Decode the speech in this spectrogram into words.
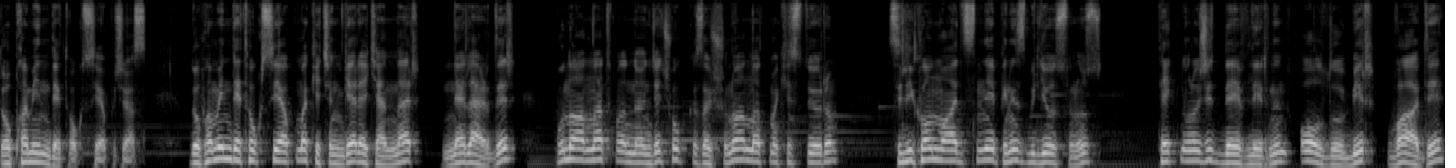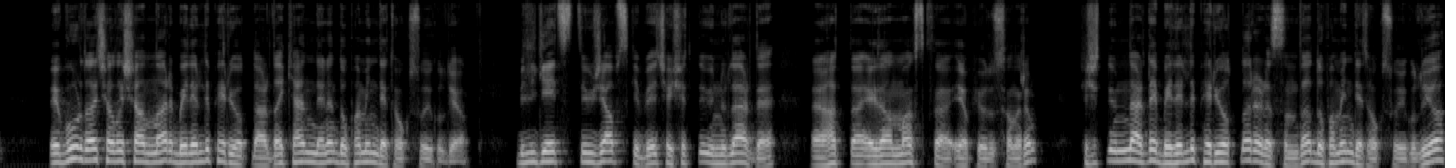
Dopamin detoksu yapacağız. Dopamin detoksu yapmak için gerekenler nelerdir? Bunu anlatmadan önce çok kısa şunu anlatmak istiyorum. Silikon Vadisi'ni hepiniz biliyorsunuz. Teknoloji devlerinin olduğu bir vadi ve burada çalışanlar belirli periyotlarda kendilerine dopamin detoksu uyguluyor. Bill Gates, Steve Jobs gibi çeşitli ünlüler de e, hatta Elon Musk da yapıyordu sanırım. Çeşitli ünlüler de belirli periyotlar arasında dopamin detoksu uyguluyor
